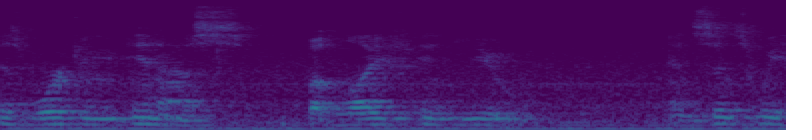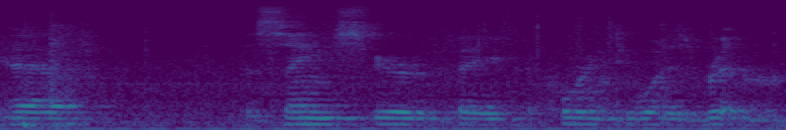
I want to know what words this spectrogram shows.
is working in us, but life in you. And since we have the same spirit of faith according to what is written,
